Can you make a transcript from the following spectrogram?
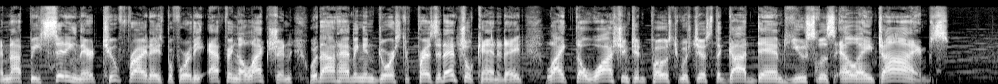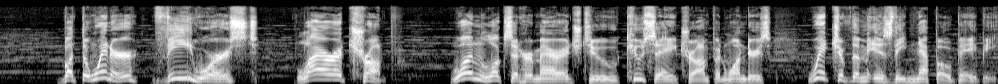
and not be sitting there two Fridays before the effing election without having endorsed a presidential candidate like the Washington Post was just the goddamned useless LA Times. But the winner, the worst, Lara Trump. One looks at her marriage to Kusei Trump and wonders which of them is the Nepo baby.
